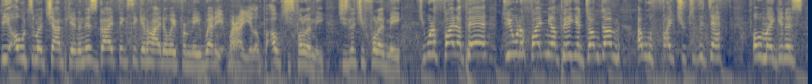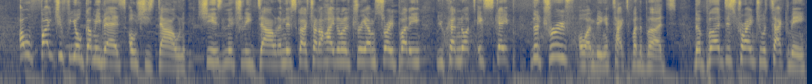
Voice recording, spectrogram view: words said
the ultimate champion. And this guy thinks he can hide away from me. Where are you, where are you little... Oh, she's following me. She's literally following me. Do you want to fight up here? Do you want to fight me up here, you dum-dum? I will fight you to the death. Oh my goodness. I will fight you for your gummy bears. Oh, she's down. She is literally down. And this guy's trying to hide on a tree. I'm sorry, buddy. You cannot escape the truth. Oh, I'm being attacked by the birds. The bird is trying to attack me.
